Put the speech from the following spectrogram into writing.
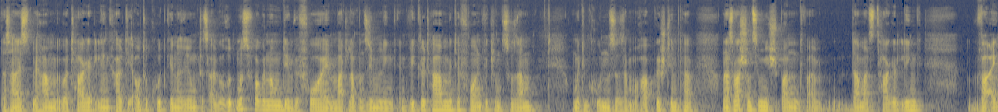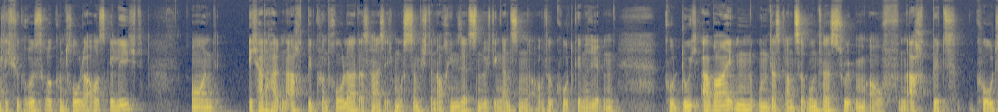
Das heißt, wir haben über Target Link halt die Autocode-Generierung des Algorithmus vorgenommen, den wir vorher im MATLAB und Simulink entwickelt haben mit der Vorentwicklung zusammen und mit dem Kunden zusammen auch abgestimmt haben. Und das war schon ziemlich spannend, weil damals Target Link war eigentlich für größere Controller ausgelegt und ich hatte halt einen 8-Bit-Controller, das heißt, ich musste mich dann auch hinsetzen, durch den ganzen Autocode generierten Code durcharbeiten und das Ganze runterstrippen auf einen 8-Bit-Code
